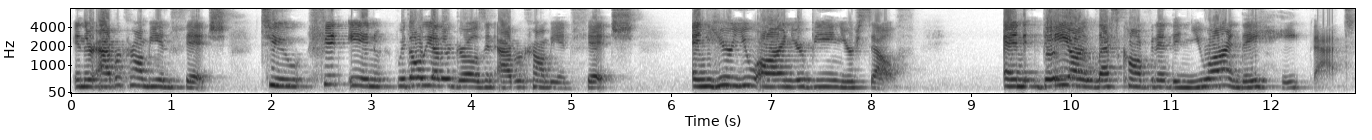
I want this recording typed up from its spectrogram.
in their Abercrombie and Fitch to fit in with all the other girls in Abercrombie and Fitch. And here you are and you're being yourself. And they are less confident than you are and they hate that.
